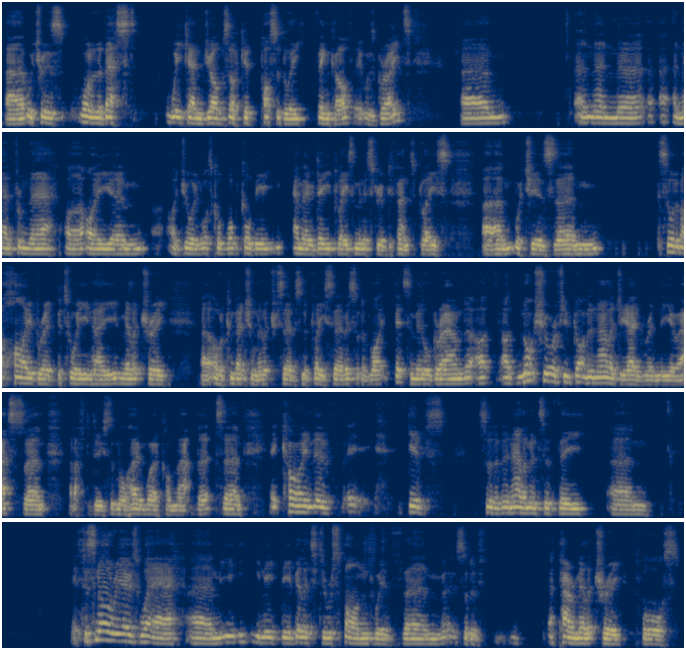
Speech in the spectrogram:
uh, which was one of the best weekend jobs I could possibly think of. It was great. Um, and then uh, and then from there uh, I um, I joined what's called what we call the MOD Police, Ministry of Defence Police, um, which is um, sort of a hybrid between a military uh, or a conventional military service and a police service, sort of like fits the middle ground. I, am not sure if you've got an analogy over in the US. Um, I'd have to do some more homework on that, but um, it kind of it gives sort of an element of the um, for scenarios where um, you, you, need the ability to respond with um, sort of a paramilitary force,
